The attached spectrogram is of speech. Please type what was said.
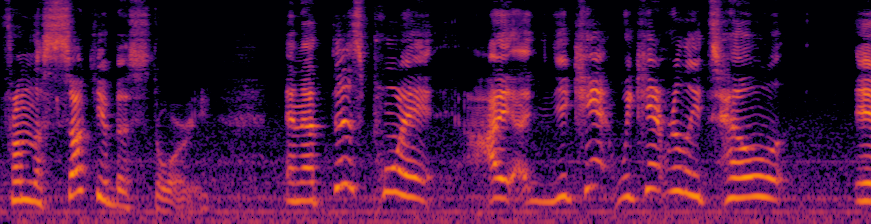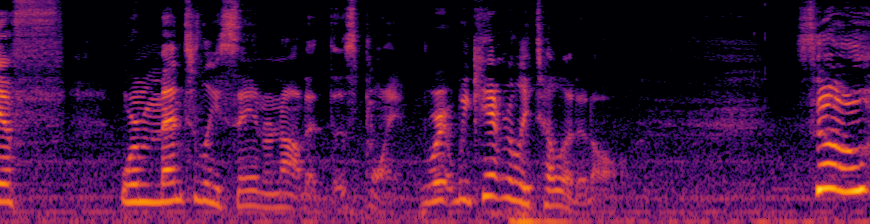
from the succubus story, and at this point, I you can't we can't really tell if we're mentally sane or not at this point. We're, we can't really tell it at all. So,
